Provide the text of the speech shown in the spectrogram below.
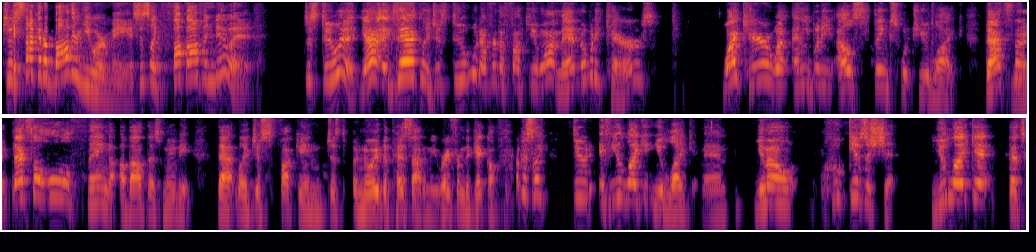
Just it's not gonna bother you or me. It's just like fuck off and do it. Just do it. Yeah, exactly. Just do whatever the fuck you want, man. Nobody cares. Why care what anybody else thinks what you like? That's the Right. that's the whole thing about this movie that like just fucking just annoyed the piss out of me right from the get-go. I'm just like, dude, if you like it, you like it, man. You know, who gives a shit? You like it, that's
